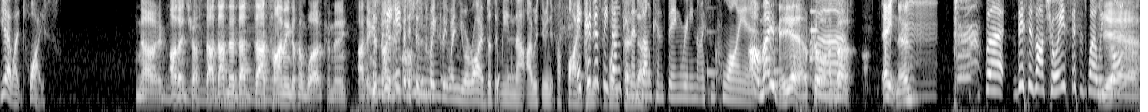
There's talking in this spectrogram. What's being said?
Yeah, like twice. No, I don't trust that. That no, that that timing doesn't work for me. I think because we- it it- finishes quickly when you arrive doesn't mean that I was doing it for five It could just be Duncan, and up. Duncan's being really nice and quiet. Oh, maybe, yeah, of course. Uh, but Ain't no. But this is our choice. This is where we've gone. yeah,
